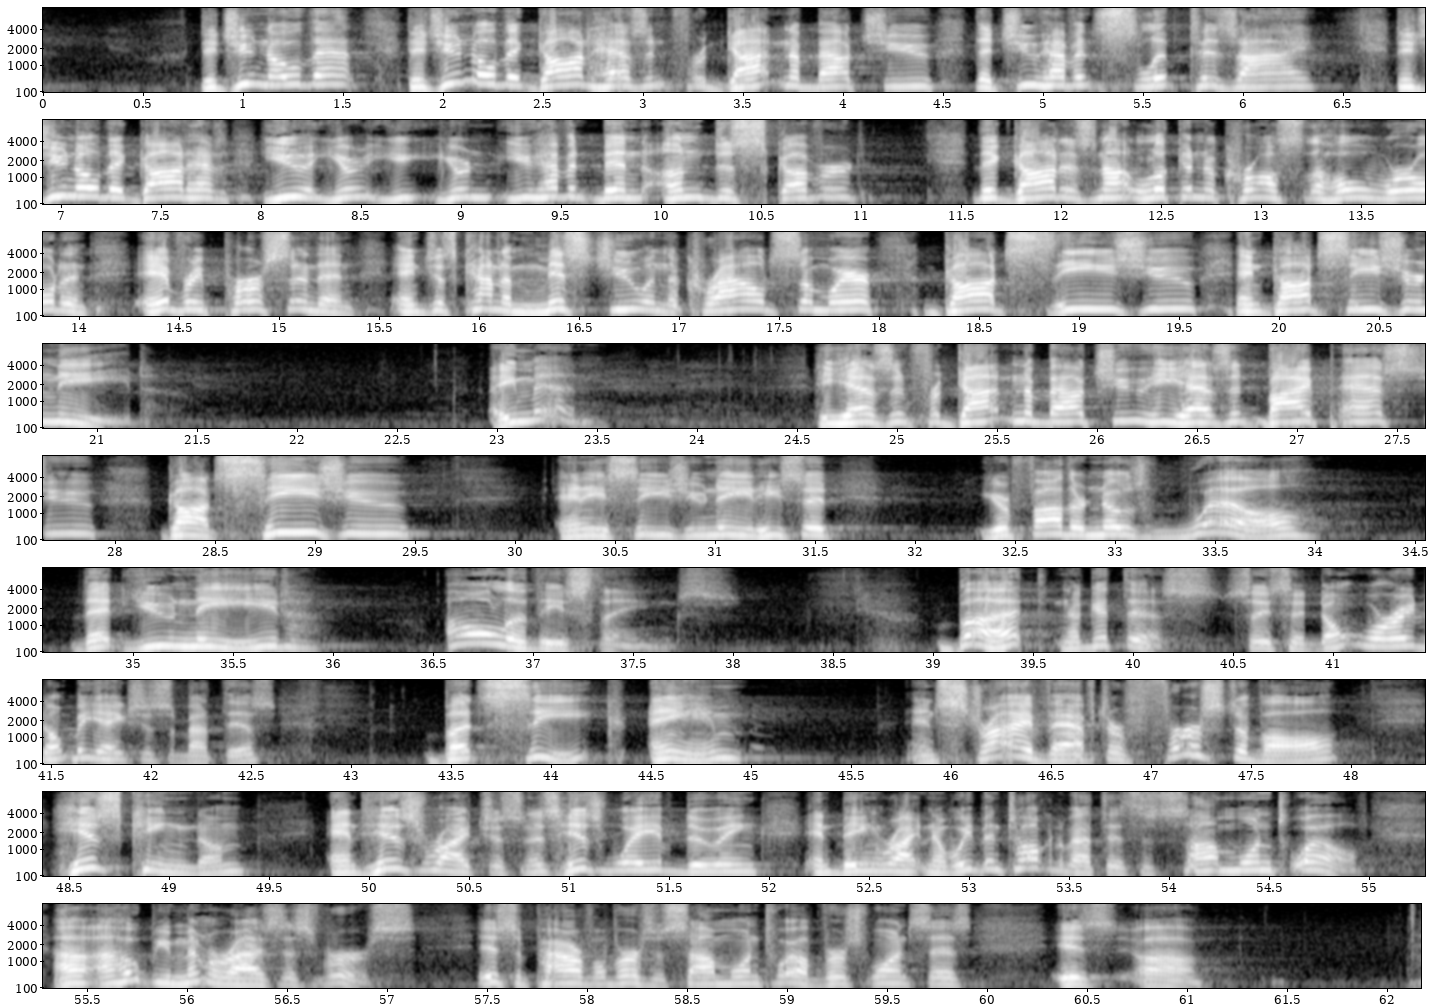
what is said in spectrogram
Did you know that? Did you know that God hasn't forgotten about you, that you haven't slipped his eye? Did you know that God has you you're, you you're, you haven't been undiscovered? That God is not looking across the whole world and every person and, and just kind of missed you in the crowd somewhere. God sees you and God sees your need. Amen. He hasn't forgotten about you, He hasn't bypassed you. God sees you and He sees you need. He said, Your Father knows well that you need all of these things. But, now get this. So he said, Don't worry, don't be anxious about this, but seek, aim, and strive after, first of all, his kingdom and his righteousness, his way of doing and being right. Now, we've been talking about this. It's Psalm 112. I, hope you memorize this verse. It's a powerful verse. It's Psalm 112. Verse 1 says, is, uh,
